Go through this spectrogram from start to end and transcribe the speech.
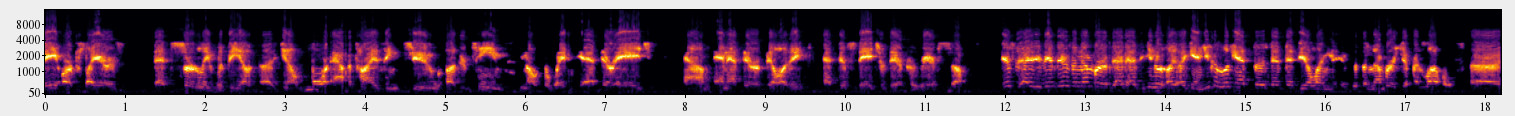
they are players that certainly would be, uh, uh, you know, more appetizing to other teams, you know, the way at their age um, and at their ability at this stage of their career. So there's uh, there's a number of uh, you know again you can look at the, that, that deal in, with a number of different levels uh,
